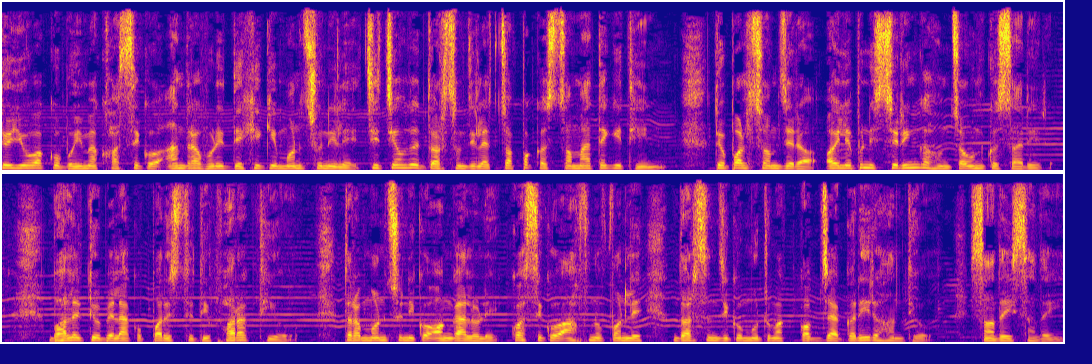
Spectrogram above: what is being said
त्यो युवकको भुइँमा खसेको आन्द्राभुँडी देखेकी मनसुनीले चिच्याउँदै दर्शनजीलाई चपक्क समातेकी थिइन्। त्यो पल सम्झेर अहिले पनि सिरिङ्ग हुन्छ उनको शरीर। भले त्यो बेलाको परिस्थिति फरक थियो तर मनसुनीको अङ्गालोले कसेको आफ्नोपनले दर्शनजीको मुटुमा कब्जा गरिरहन्थ्यो सधैँ सधैँ।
